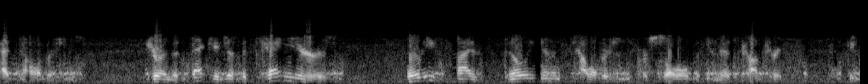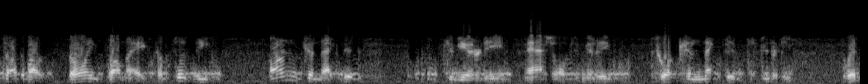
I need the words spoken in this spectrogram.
had televisions. During the decade, just the 10 years, 45 billion televisions were sold in this country. You talk about going from a completely unconnected community, national community, to a connected community with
